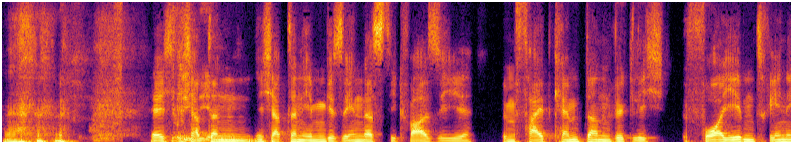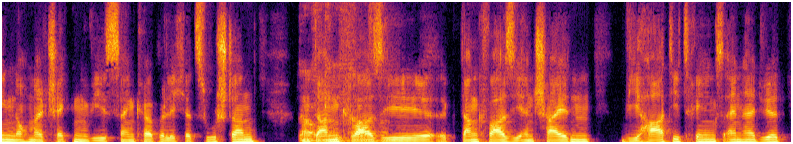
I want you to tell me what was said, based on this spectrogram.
ja, ich, ich habe dann, ich hab dann eben gesehen, dass die quasi im Fight Camp dann wirklich vor jedem Training nochmal checken, wie ist sein körperlicher Zustand und ja, okay, dann quasi, krass. dann quasi entscheiden, wie hart die Trainingseinheit wird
